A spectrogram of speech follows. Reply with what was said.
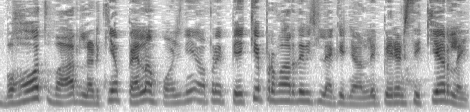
ਬਹੁਤ ਵਾਰ ਲੜਕੀਆਂ ਪਹਿਲਾਂ ਪਹੁੰਚਦੀਆਂ ਆਪਣੇ ਪੇਕੇ ਪਰਿਵਾਰ ਦੇ ਵਿੱਚ ਲੈ ਕੇ ਜਾਣ ਲਈ ਪੇਰੈਂਟਸ ਦੀ ਕੇਅਰ ਲਈ।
